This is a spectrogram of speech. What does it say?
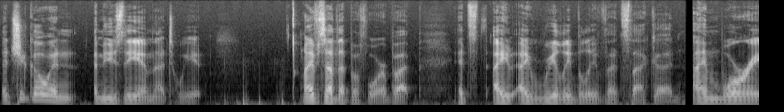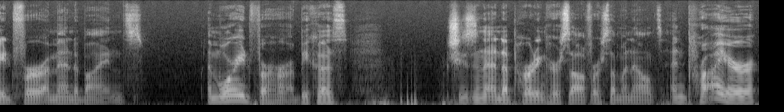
It should go in a museum, that tweet. I've said that before, but it's I, I really believe that's that good. I'm worried for Amanda Bynes. I'm worried for her because she's going to end up hurting herself or someone else. And prior,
